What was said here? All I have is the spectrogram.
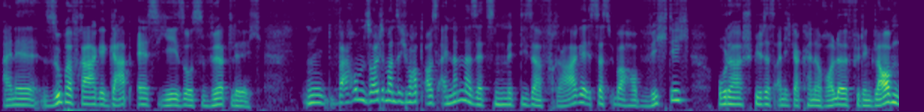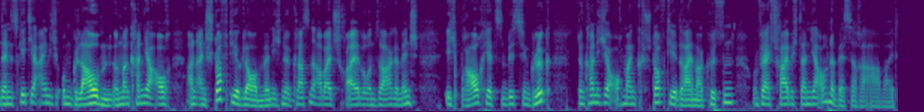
Eine super Frage, gab es Jesus wirklich? Hm, warum sollte man sich überhaupt auseinandersetzen mit dieser Frage? Ist das überhaupt wichtig oder spielt das eigentlich gar keine Rolle für den Glauben? Denn es geht ja eigentlich um Glauben und man kann ja auch an ein Stofftier glauben. Wenn ich eine Klassenarbeit schreibe und sage, Mensch, ich brauche jetzt ein bisschen Glück, dann kann ich ja auch mein Stofftier dreimal küssen und vielleicht schreibe ich dann ja auch eine bessere Arbeit.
